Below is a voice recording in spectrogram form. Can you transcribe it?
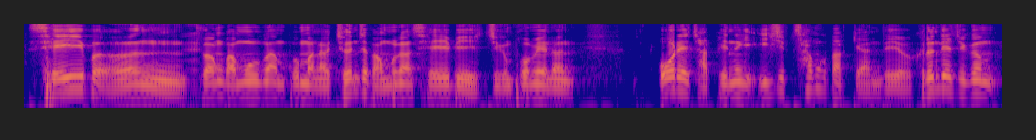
세입은 네. 중앙박물관뿐만 아니라 전체 박물관 세입이 지금 보면은 올해 잡혀 있는 게 23억밖에 안 돼요. 그런데 지금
